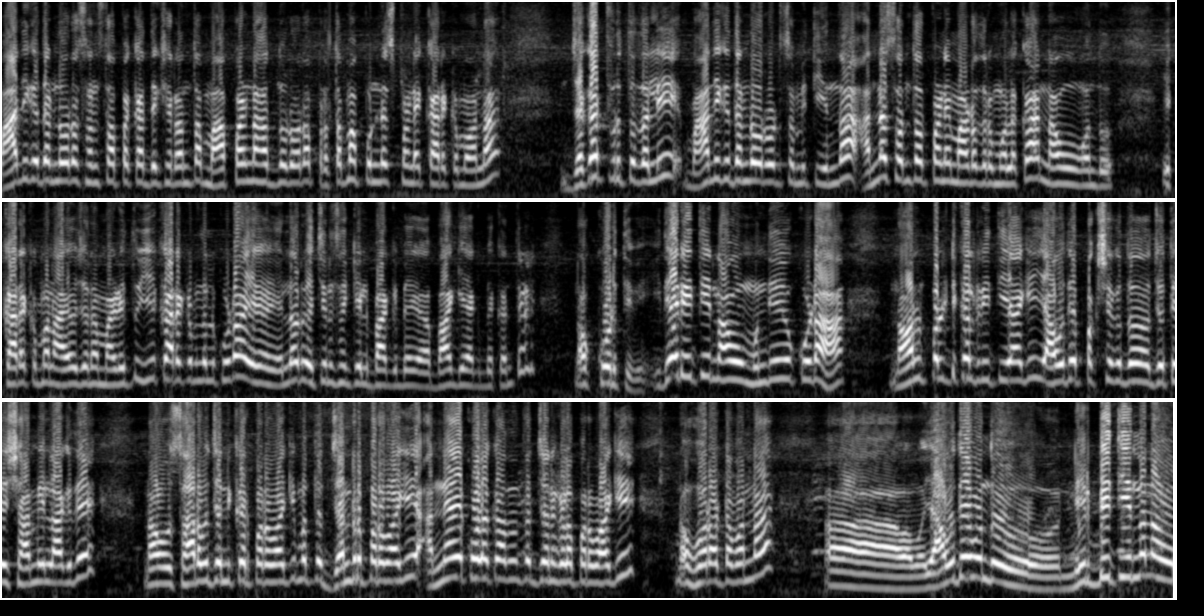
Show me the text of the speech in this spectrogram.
ಮಾದಿಗ ದಂಡೋರ ಸಂಸ್ಥಾಪಕ ಅಧ್ಯಕ್ಷರಂತ ಮಾಪಣ್ಣ ಹದಿನೂರವರ ಪ್ರಥಮ ಪುಣ್ಯಸ್ಮರಣೆ ಕಾರ್ಯಕ್ರಮವನ್ನು ಜಗತ್ ವೃತ್ತದಲ್ಲಿ ಮಾದಿಗ ದಂಡೋರ ರೋಡ್ ಸಮಿತಿಯಿಂದ ಅನ್ನ ಸಂತರ್ಪಣೆ ಮಾಡೋದ್ರ ಮೂಲಕ ನಾವು ಒಂದು ಈ ಕಾರ್ಯಕ್ರಮನ ಆಯೋಜನೆ ಮಾಡಿದ್ದು. ಈ ಕಾರ್ಯಕ್ರಮದಲ್ಲೂ ಕೂಡ ಎಲ್ಲರೂ ಹೆಚ್ಚಿನ ಸಂಖ್ಯೆಯಲ್ಲಿ ಭಾಗಿ ಭಾಗಿಯಾಗಬೇಕಂತೇಳಿ ನಾವು ಕೋರ್ತೀವಿ. ಇದೇ ರೀತಿ ನಾವು ಮುಂದೆಯೂ ಕೂಡ ನಾನ್ ಪೊಲಿಟಿಕಲ್ ರೀತಿಯಾಗಿ ಯಾವುದೇ ಪಕ್ಷದ ಜೊತೆ ಶಾಮೀಲಾಗದೆ ನಾವು ಸಾರ್ವಜನಿಕರ ಪರವಾಗಿ ಮತ್ತು ಜನರ ಪರವಾಗಿ ಅನ್ಯಾಯಕ್ಕೊಳಗಾದಂಥ ಜನಗಳ ಪರವಾಗಿ ನಾವು ಹೋರಾಟವನ್ನು ಯಾವುದೇ ಒಂದು ನಿರ್ಭೀತಿಯಿಂದ ನಾವು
